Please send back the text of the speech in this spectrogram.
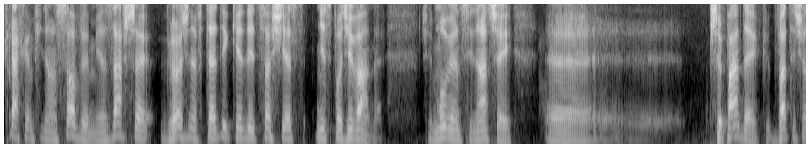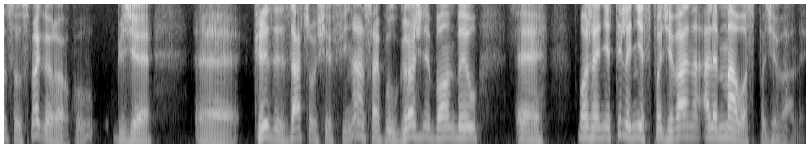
krachem finansowym jest zawsze groźne wtedy, kiedy coś jest niespodziewane. Czyli mówiąc inaczej, przypadek 2008 roku, gdzie e, kryzys zaczął się w finansach, był groźny, bo on był e, może nie tyle niespodziewany, ale mało spodziewany.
